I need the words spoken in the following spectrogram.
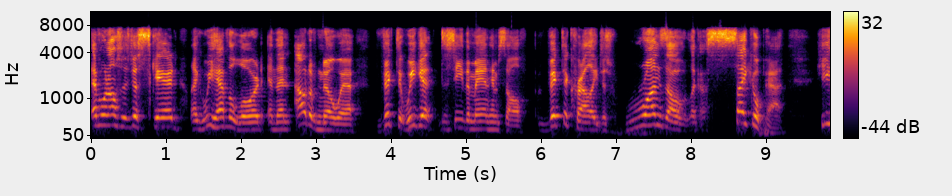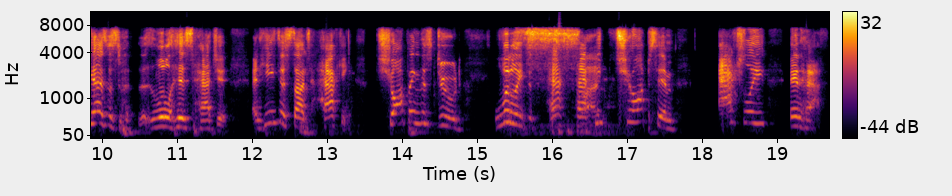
Everyone else is just scared. Like we have the Lord." And then out of nowhere, Victor, we get to see the man himself. Victor Crowley just runs out like a psychopath. He has this little his hatchet, and he just starts hacking, chopping this dude. Literally, just hack, hack. He chops him actually in half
